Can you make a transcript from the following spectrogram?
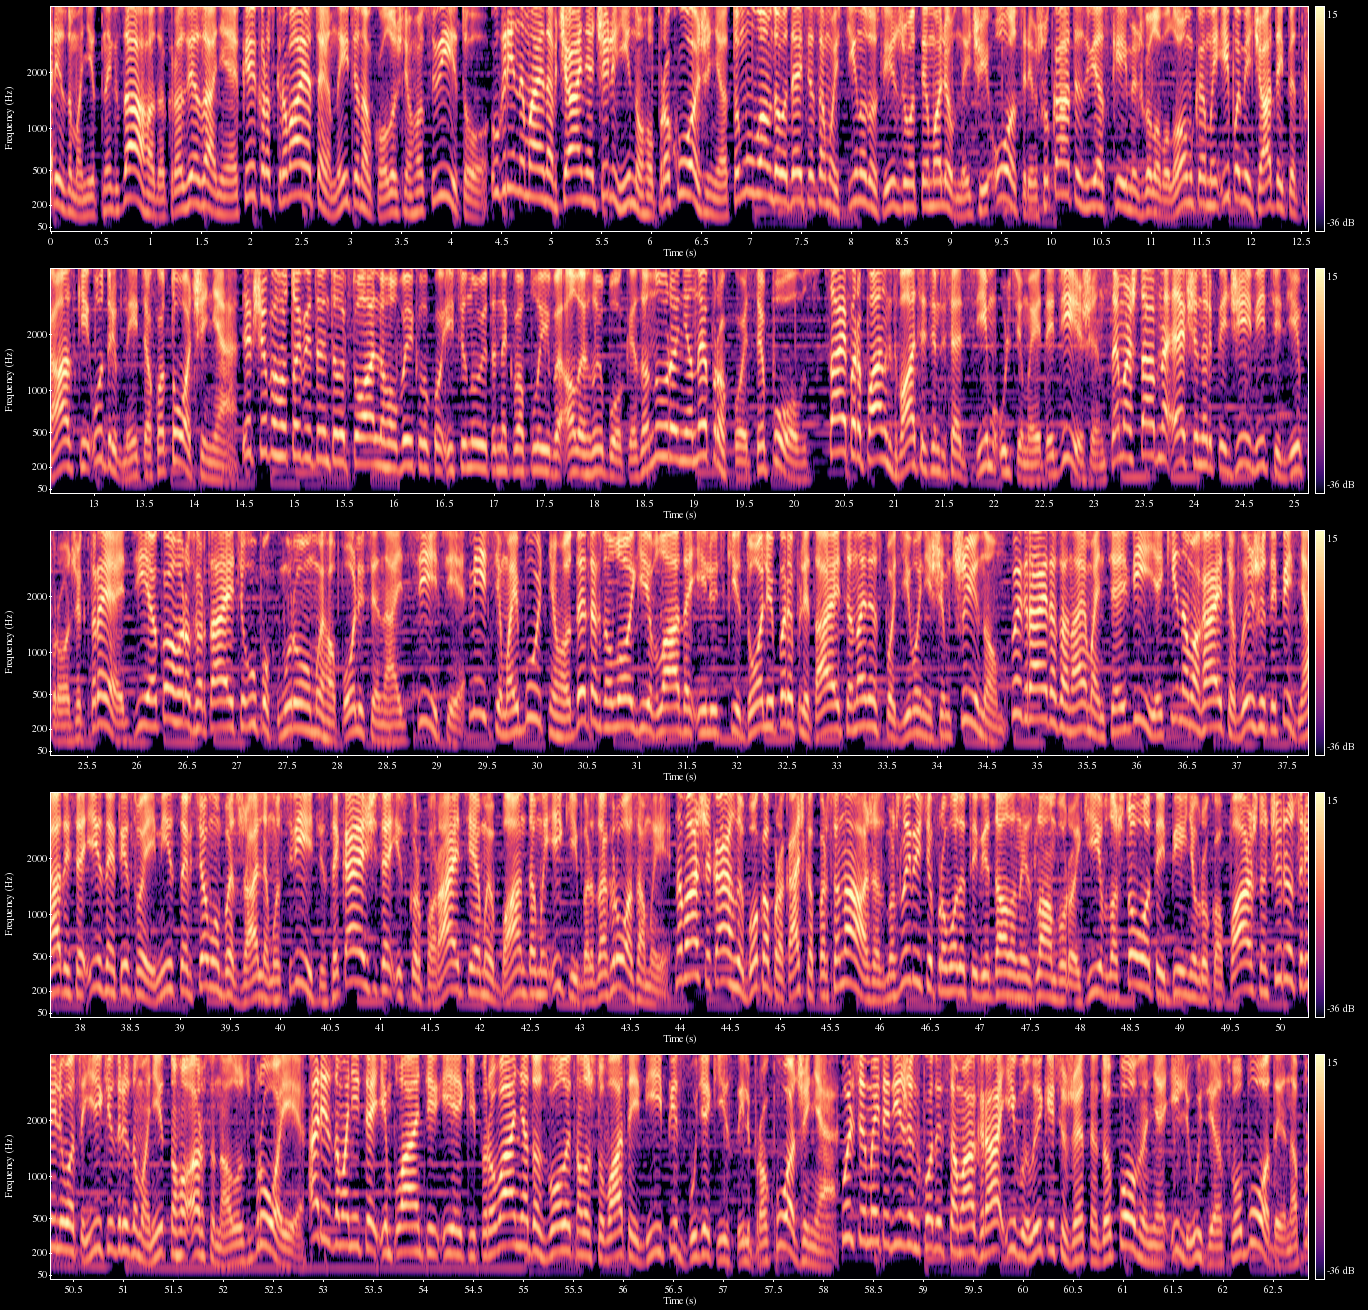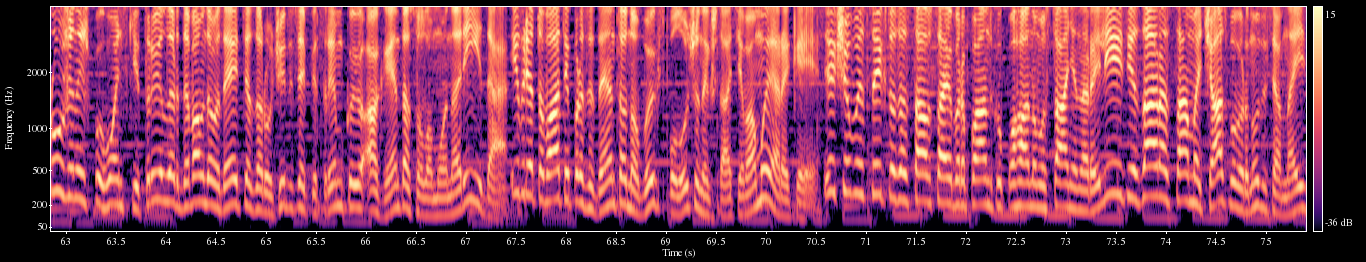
різноманітних загадок, розв'язання яких розкриває таємниці навколишнього світу. У грі немає навчання чи лінійного проходження, тому вам доведеться самостійно досліджувати мальовничий острів, шукати зв'язки між головоломками і помічати підказки у дрібницях оточення. Якщо ви готові до інтелектуального виклику і цінуєте неквапливе, але глибоке занурення, не проходьте повз. Cyberpunk 2077 Ultimate Edition – це масштабна екшен RPG від CD Projekt Red, дія якого розгортається у похмурому мегаполісі Night City, місті майбутнього, де технології, влада і людські долі переплітаються найнесподіванішим чином. Ви граєте за найманця Ві, який намагається вижити, піднятися і знайти своє місце в цьому безжальному світі, стикаючися із корпораціями, бандами і кіберзагрозами. На вас чекає глибока прокачка персонажа з можливістю проводити віддалений злам ворогів, влаштовувати бійню в рукопашну чи розстрілювати їх із різноманітного арсеналу зброї. А різноманіття імплантів і екіпірування дозволить налаштувати Ві під будь-який стиль проходження. В Ultimate Edition входить сама гра і велике сюжетне доповнення Ілюзія свободи, напружений шпигунський трилер, де вам доведеться заручитися підтримкою агента Соломона Ріда і врятувати президента нових Сполучених Штатів Америки. Якщо ви з тих, хто застав Cyberpunk у поганому стані на релізі, зараз саме час повернутися в Night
